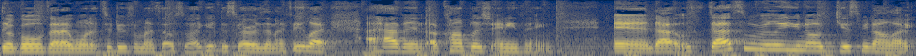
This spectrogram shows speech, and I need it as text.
the goals that I wanted to do for myself. So I get discouraged and I feel like I haven't accomplished anything. and that was that's what really you know gets me down like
